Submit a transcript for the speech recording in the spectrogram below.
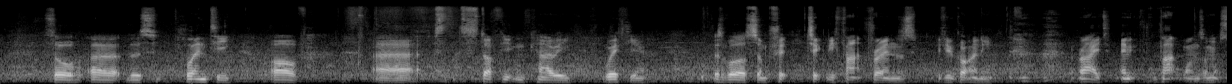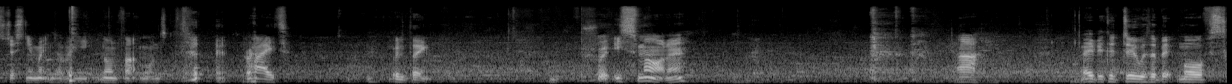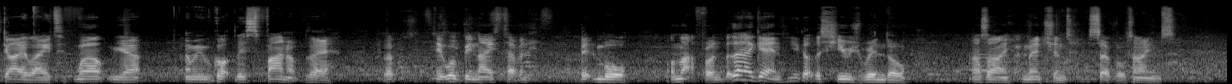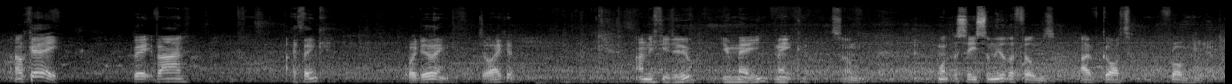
So uh, there's plenty of uh, stuff you can carry with you as well as some particularly fat friends if you've got any. Right any fat ones? I'm not suggesting you mightn't have any non-fat ones. Right what do you think? Pretty smart eh Ah, maybe could do with a bit more skylight. Well, yeah, I mean we've got this fan up there, but it would be nice to have a bit more on that front. But then again, you've got this huge window, as I mentioned several times. Okay, great van, I think. What do you think? Do you like it? And if you do, you may make some want to see some of the other films I've got from here.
